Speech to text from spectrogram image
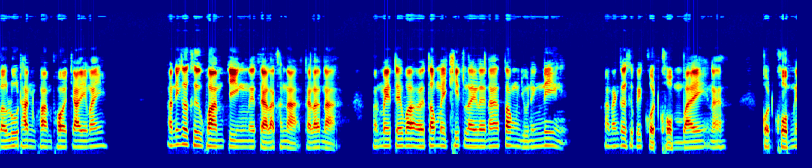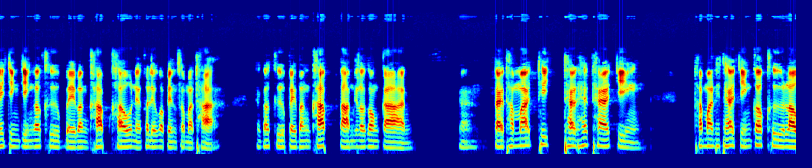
เรารู้ทันความพอใจไหมอันนี้ก็คือความจริงในแต่ละขณะแต่ละขณะ มันไม่ได้ว่าเออต้องไม่คิดอะไรเลยนะ ต้องอยู่นิ่งๆอันนั้นก็คือไปกดข่มไว้นะกดข่มในจริง ๆ ก็คือไปบังคับเขาเนี่ยเขาเรียกว่าเป็นสมถะ ก็คือไปบังคับตามที่เราต้องการนะแต่ธรรมะที่แท้แท้จริงธรรมะที่แท้จริงก็คือเรา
